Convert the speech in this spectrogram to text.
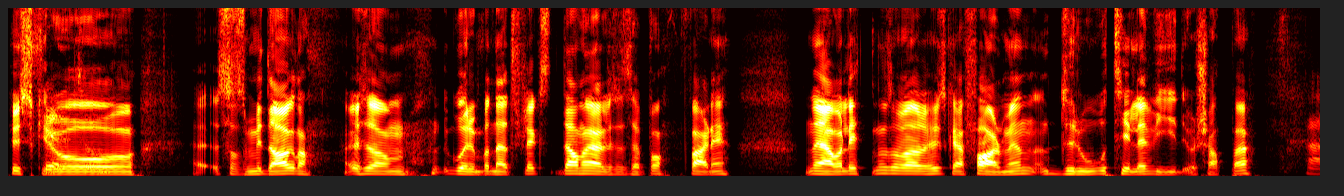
Husker jo eh, Sånn som i dag, da. Liksom, går inn på Netflix. Det har jeg lyst til å se på. Ferdig. Når jeg var liten, så var, husker jeg faren min dro til en videosjappe. Ja.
